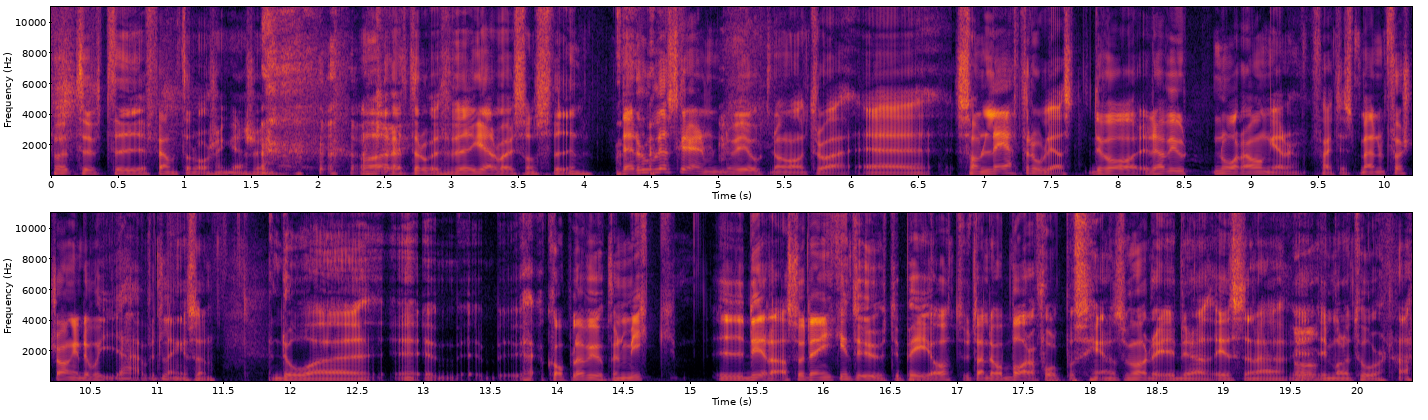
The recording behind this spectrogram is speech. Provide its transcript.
Det var typ 10-15 år sedan kanske. Det var rätt roligt för vi garvade ju som svin. Den roligaste grejen vi gjort någon gång tror jag, eh, som lät roligast, det, var, det har vi gjort några gånger faktiskt, men första gången, det var jävligt länge sedan, då eh, eh, kopplade vi upp en mick i deras, alltså den gick inte ut i PA utan det var bara folk på scenen som hörde i, deras, i, sina, Ja. i, i monitorerna.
